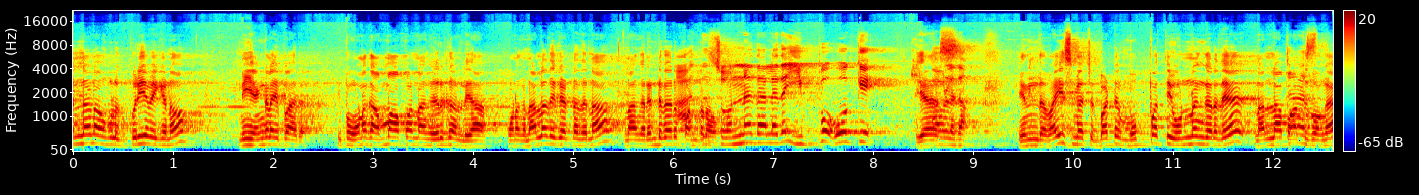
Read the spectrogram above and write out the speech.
என்னன்னு அவங்களுக்கு புரிய வைக்கணும். நீ எங்களை பாரு. இப்போ உனக்கு அம்மா அப்பா நாங்க இருக்கோம் இல்லையா? உனக்கு நல்லது கெட்டதுன்னா நாங்க ரெண்டு பேரும் அது பண்றோம். சொன்னதால தான் இப்போ ஓகே. அவ்வளோதான் இந்த வயசு மேட்ச் பட் முப்பத்தி ஒண்ணுங்கிறதே நல்லா பார்த்துக்கோங்க.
